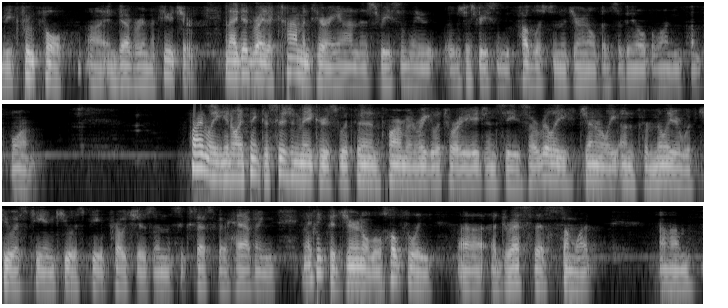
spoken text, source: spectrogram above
be fruitful uh, endeavor in the future. And I did write a commentary on this recently. It was just recently published in the journal, but it's available on EPUB Forum. Finally, you know, I think decision makers within pharma and regulatory agencies are really generally unfamiliar with QST and QSP approaches and the success they're having. And I think the journal will hopefully uh, address this somewhat. Um,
